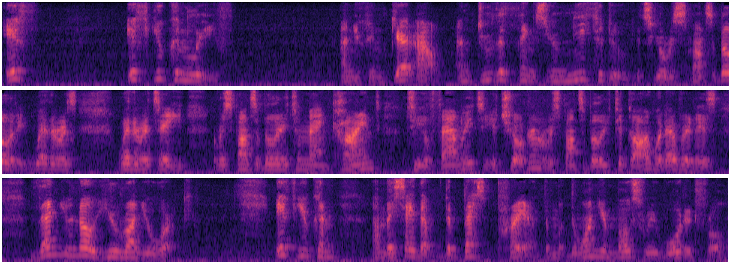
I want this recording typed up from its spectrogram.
If if you can leave and you can get out and do the things you need to do it's your responsibility whether it's whether it's a, responsibility to mankind to your family to your children a responsibility to god whatever it is then you know you run your work if you can um, they say that the best prayer the, the one you're most rewarded for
